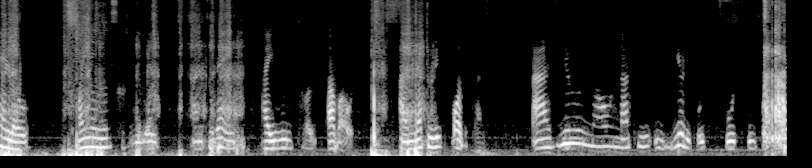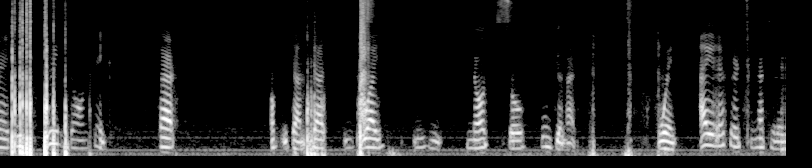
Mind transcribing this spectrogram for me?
Hello, my name is Jose and today I will talk about a nature podcast. As you know, nature is beautiful, but we don't take care of it, and that is why it's not so functional. When I refer to nature,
